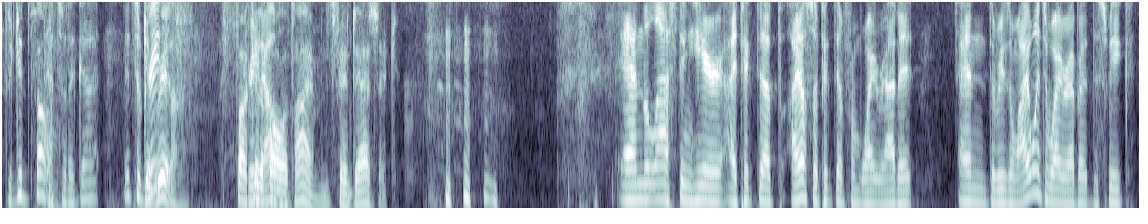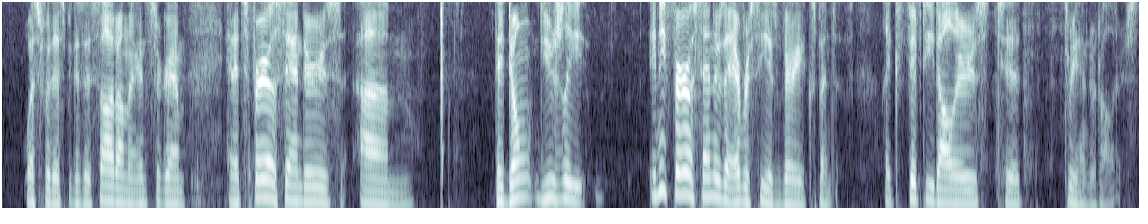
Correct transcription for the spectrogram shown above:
It's a good song. that's what I got. It's a, good great riff. song. I fuck Great it up all the time. It's fantastic. And the last thing here, I picked up. I also picked up from White Rabbit, and the reason why I went to White Rabbit this week was for this because I saw it on their Instagram, and it's Pharoah Sanders. Um, they don't usually any Pharoah Sanders I ever see is very expensive, like fifty dollars to three hundred dollars.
